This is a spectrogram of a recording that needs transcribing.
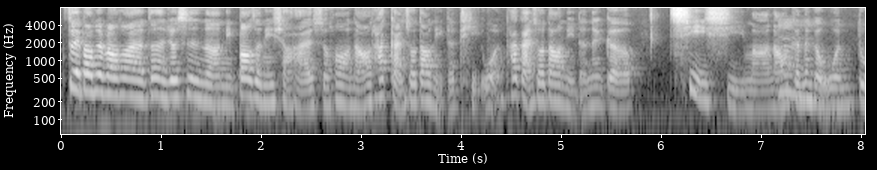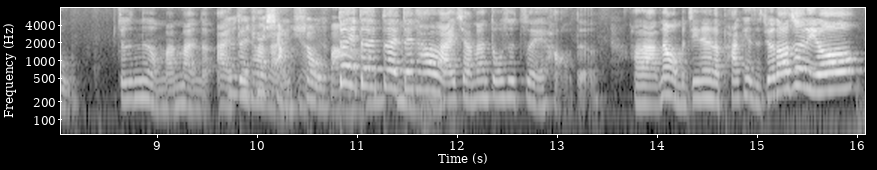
最棒最棒状态，真的就是呢，你抱着你小孩的时候，然后他感受到你的体温，他感受到你的那个气息嘛，然后跟那个温度，嗯、就是那种满满的爱，对他来讲，对对对，对他来讲，那都是最好的。好啦，那我们今天的 podcast 就到这里喽。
